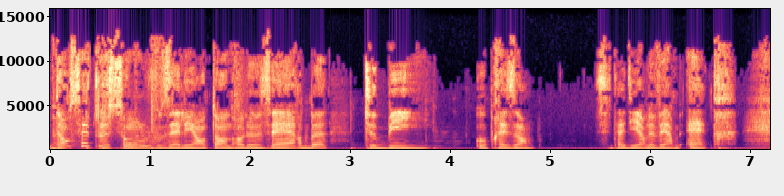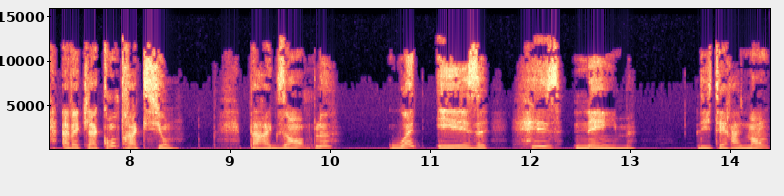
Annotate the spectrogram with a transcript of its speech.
Dans cette leçon, vous allez entendre le verbe to be au présent c'est-à-dire le verbe être, avec la contraction. Par exemple, What is his name? Littéralement,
